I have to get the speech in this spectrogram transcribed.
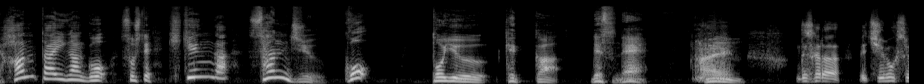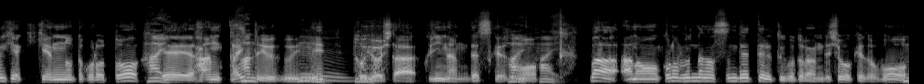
反対が5そして棄権が35という結果ですね。はい、うんですから注目すべきは危険のところと、はい、えー、反対というふうにね、投票した国なんですけれども、はいはい、まああのこの分断が進んでいってるということなんでしょうけども、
